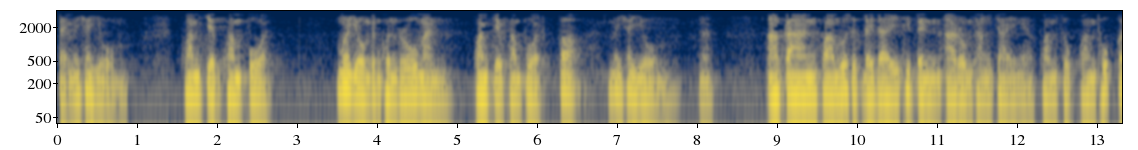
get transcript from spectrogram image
แต่ไม่ใช่โยม ความเจ็บความปวด เมื่อโยมเป็นคนรู้มัน ความเจ็บความปวดก็ไม่ใช่โยมนะอาการความรู้สึกใด ๆ ที่เป็นอารมณ์ทางใจเนี่ย ความสุขความทุกข์ก็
